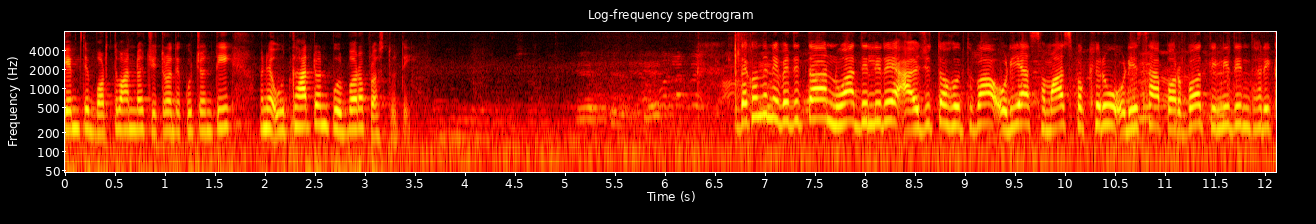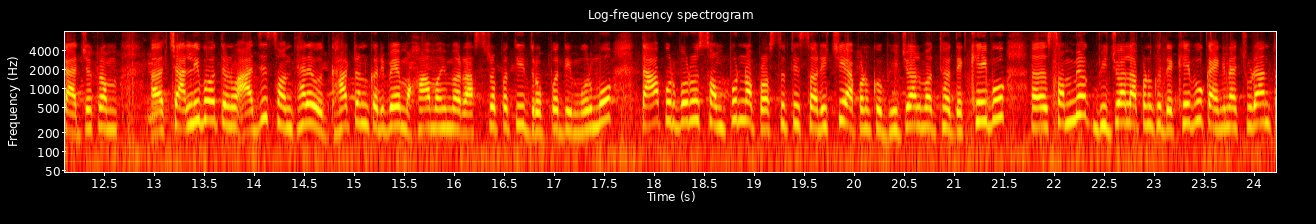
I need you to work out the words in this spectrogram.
କେମିତି ବର୍ତ୍ତମାନର ଚିତ୍ର ଦେଖୁଛନ୍ତି ମାନେ ଉଦ୍ଘାଟନ ପୂର୍ବର ପ୍ରସ୍ତୁତି देखि नवेदिता नयाँ दिल्ली आयोजित ओडिया समाज हुज पक्षा पर्व दिन धरि कार्यक्रम चाहिँ तेणु आज सन्धार उद्घाटन गरे महामहिम राष्ट्रपति द्रौपदी मुर्मू ता पूर्व संपूर्ण प्रस्तुति सरि आ भिजुअल सम्यक सम भिजुअल आपणु देखैबु कहीँकना चुडान्त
